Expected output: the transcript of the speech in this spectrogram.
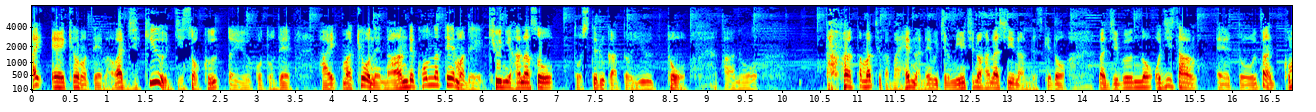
はい、えー、今日のテーマは自給自足ということで、はい、まあ今日ね、なんでこんなテーマで急に話そうとしてるかというと、あの、たまたまっていうか、まあ変なね、うちの身内の話なんですけど、まあ自分のおじさん、えっ、ー、と、まあ細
